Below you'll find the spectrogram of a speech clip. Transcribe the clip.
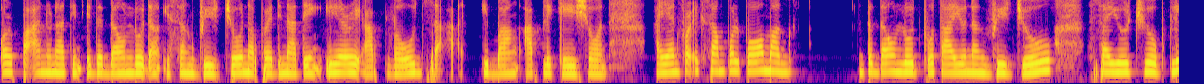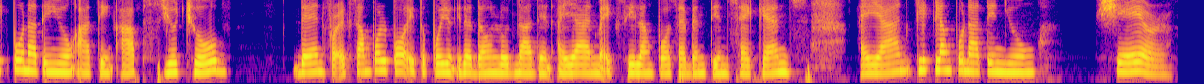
or paano natin i-download ang isang video na pwede nating i-re-upload sa ibang application. Ayan, for example po, mag download po tayo ng video sa YouTube. Click po natin yung ating apps, YouTube. Then, for example po, ito po yung ida-download natin. Ayan, maiksi lang po, 17 seconds. Ayan, click lang po natin yung share.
